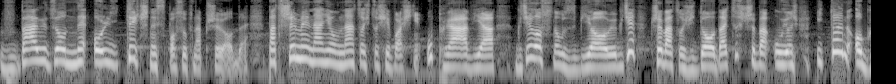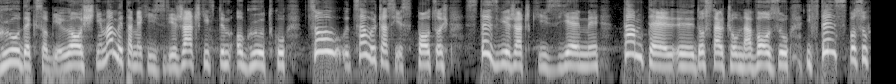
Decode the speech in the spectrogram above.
w bardzo neolityczny sposób na przyrodę. Patrzymy na nią na coś, co się właśnie uprawia, gdzie rosną zbiory, gdzie trzeba coś dodać, coś trzeba ująć i ten ogródek sobie rośnie. Mamy tam jakieś zwierzaczki w tym ogródku, co cały czas jest po coś. Z te zwierzaczki zjemy, tamte y, dostarczą nawozu i w ten sposób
